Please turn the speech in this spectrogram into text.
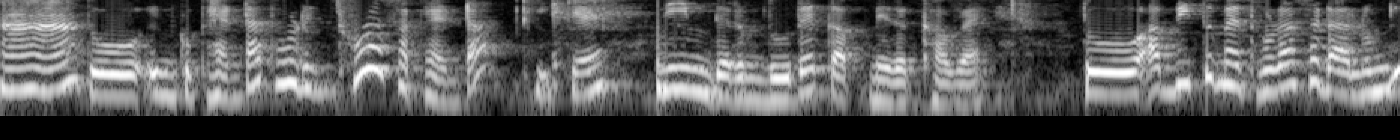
हाँ हाँ। तो इनको फेंटा थोड़ी थोड़ा सा फेंटा। ठीक है। नीम गर्म दूध है कप में रखा हुआ है। तो अभी तो मैं थोड़ा सा डालूँगी।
